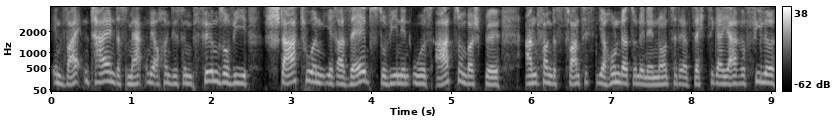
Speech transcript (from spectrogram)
in weiten Teilen, das merken wir auch in diesem Film, so wie Statuen ihrer selbst, so wie in den USA zum Beispiel Anfang des 20. Jahrhunderts und in den 1960er Jahre viele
